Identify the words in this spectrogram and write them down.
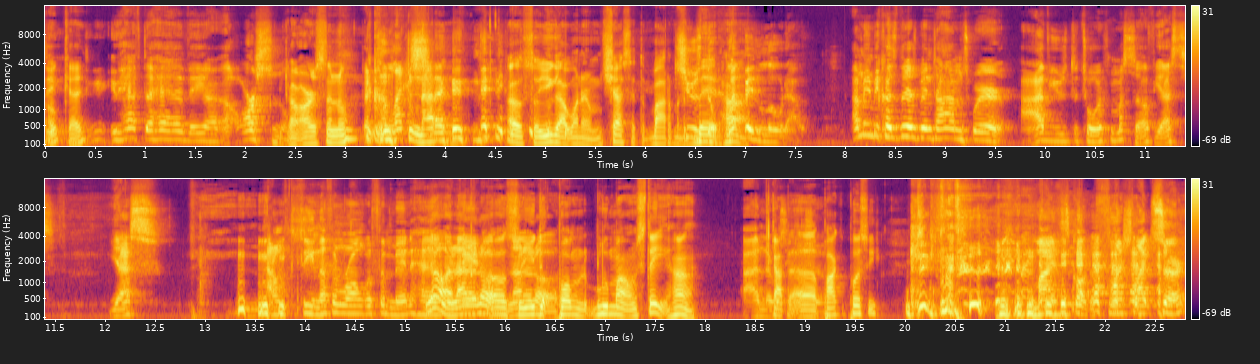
Okay, You, you have to have a, uh, a arsenal. An arsenal, A collection. Not a, Oh, so you got one of them chests at the bottom of the Choose bed, the huh? weapon loadout. I mean, because there's been times where I've used a toy for myself. Yes, yes. I don't see nothing wrong with the men having. No, not at all. Oh, Not so you at do- all. pulling the Blue Mountain State, huh? I never Got seen the uh, pocket pussy. Mine is called the fleshlight, sir.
